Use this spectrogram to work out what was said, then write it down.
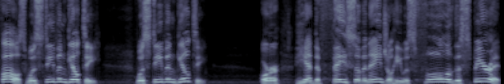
False. Was Stephen guilty? Was Stephen guilty? Or he had the face of an angel. He was full of the Spirit.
